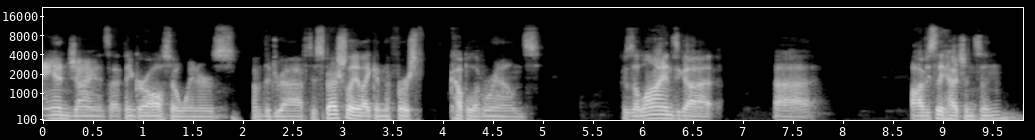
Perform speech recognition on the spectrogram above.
and Giants. I think are also winners of the draft, especially like in the first couple of rounds, because the Lions got uh, obviously Hutchinson.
